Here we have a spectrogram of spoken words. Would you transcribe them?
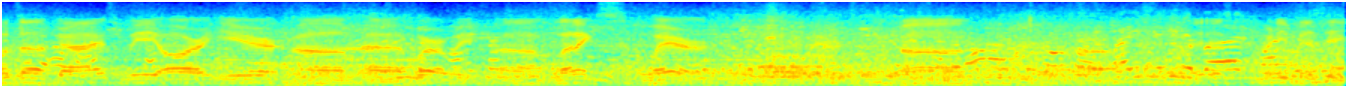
What's up, guys? We are here. Um, at, where are we? Um, Lenox Square. Um, it is pretty busy,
